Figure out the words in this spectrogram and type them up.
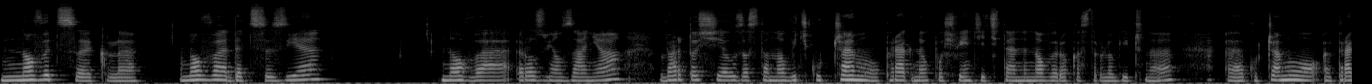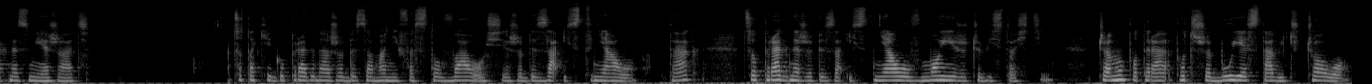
nowy cykl, nowe decyzje, nowe rozwiązania, warto się zastanowić, ku czemu pragnę poświęcić ten nowy rok astrologiczny, e, ku czemu pragnę zmierzać. Co takiego pragnę, żeby zamanifestowało się, żeby zaistniało, tak? Co pragnę, żeby zaistniało w mojej rzeczywistości? Czemu potrzebuję stawić czoło?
